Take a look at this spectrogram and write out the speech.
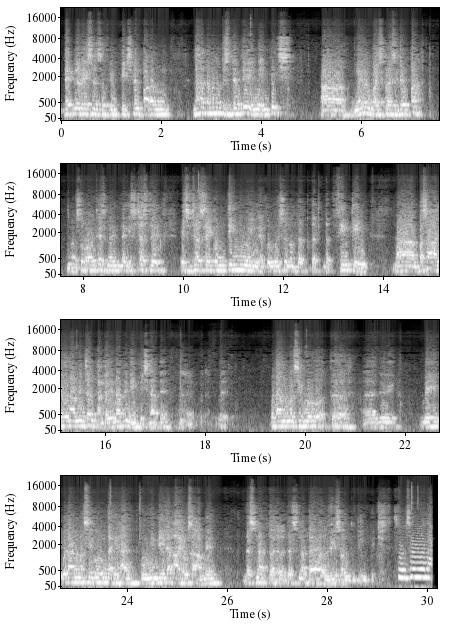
declarations of impeachment parang lahat naman ng presidente ini-impeach. Uh, ngayon, vice president pa. So I guess it's just the it's just a continuing evolution of that that, that thinking na basta ayaw namin dyan, tanggalin natin, impeach natin. Wala naman siguro at uh, uh, the, we, wala naman sigurong dahilan kung hindi lang ayaw sa amin. That's not uh, that's not a reason to be impeached. So, sir, wala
